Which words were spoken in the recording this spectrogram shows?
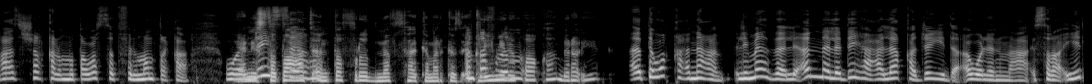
غاز الشرق المتوسط في المنطقة يعني استطاعت أن تفرض نفسها كمركز إقليمي للطاقة برأيك؟ أتوقع نعم لماذا؟ لأن لديها علاقة جيدة أولا مع إسرائيل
